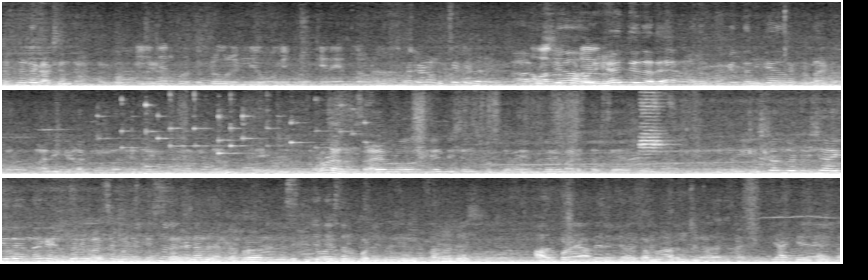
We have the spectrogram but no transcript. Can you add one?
ಡೆಫಿನೆಟಾಗಿ ಆಕ್ಷನ್ ತಗೊಂತಾರೆ ಏಜೆಂಟ್ ಕೂಡ ಫೆಬ್ರವರಿಯಲ್ಲಿ ಹೋಗಿದ್ರು ಕೆರೆ ಅಂತ ಆ ಮುಚ್ಚಿಟ್ಟಿದ್ದಾರೆ ಅವ್ರು ಹೇಳ್ತಿದ್ದಾರೆ. ಅದ್ರ ಬಗ್ಗೆ ತನಿಖೆ ಆದ್ರೆ ಗೊತ್ತಾಗುತ್ತೆ. ನಾನೀಗ ಹೇಳಕ್ಕೆ ಬರಲ್ಲ ಏನಾಗಿದೆ ನೋಡೋಣ ಸಾಹೇಬರು ಏನು ಡಿಸಿಷನ್ಸ್ ಕೊಡ್ತಾರೆ ಎನ್ಕ್ವೈರಿ ಮಾಡಿರ್ತಾರೆ ಸಾಹೇಬರು. ಈ ಇಷ್ಟೊಂದು ದೊಡ್ಡ ವಿಷಯ ಆಗಿದೆ ಅಂದಾಗ ಎನ್ಕ್ವೈರಿ ಮಾಡಿಸಿ ಮಾಡಿದ್ದೆ ಸರ್ ಏನಂದರೆ ಫೆಬ್ರವರಿಯಲ್ಲಿ ಲಿಖಿತವಾಗಿ ದೂರು ಕೊಟ್ಟಿದ್ರು ನೀವು ಸಾರ್ವಜನಿಕರು. ಆದರೂ ಕೂಡ ಯಾವುದೇ ರೀತಿಯಾದ ಗಮನ ಹರಿಸಿಲ್ಲ. ಯಾಕೆ ಅಂತ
